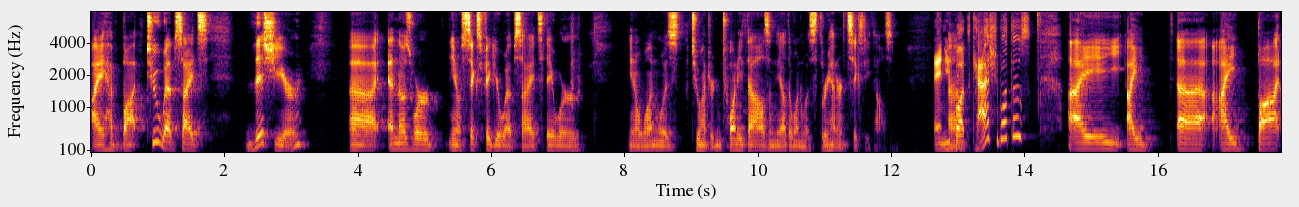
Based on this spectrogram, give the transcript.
I have bought two websites this year, uh, and those were you know six figure websites. They were, you know, one was two hundred and twenty thousand, the other one was three hundred sixty thousand. And you Uh, bought cash? You bought those? I I uh, I bought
